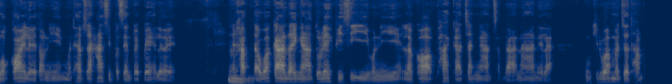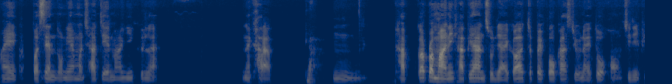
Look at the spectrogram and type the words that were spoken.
หัวก้อยเลยตอนนี้เหมือนแทบจะ50%เป๊ะเลยนะครับแต่ว่าการรายงานตัวเลข PCE วันนี้ แล้วก็ภาคการจ้างงานสัปดาห์หน้านี่แหละ ผมคิดว่ามันจะทำให้เปอร์เซ็นต์ตรงนี้มันชัดเจนมากยิ่งขึ้นแหละนะครับอืมครับ ก็ประมาณนี้ครับพี่อันส่วนใหญ่ก็จะไปโฟกัสอยู่ในตัวของ GDP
